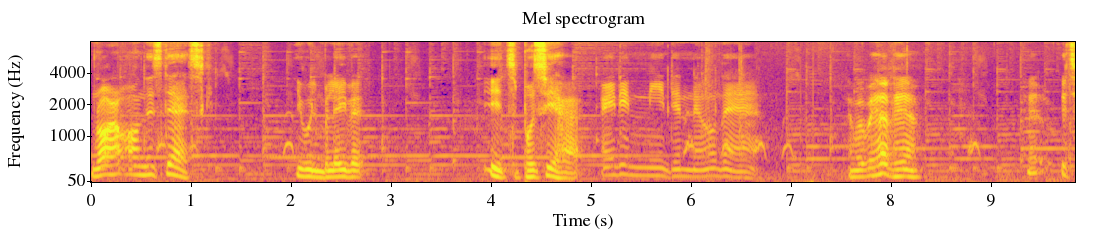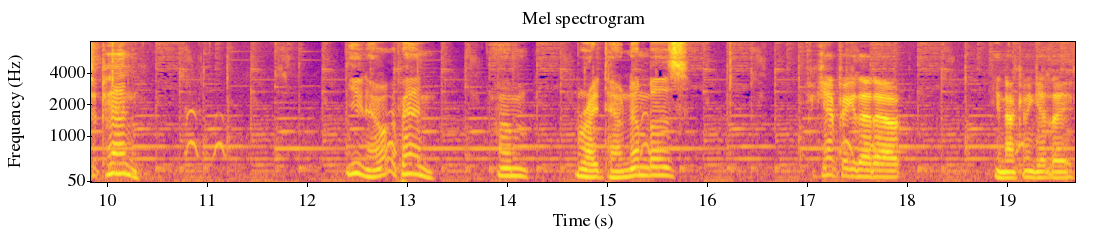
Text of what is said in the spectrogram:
right on this desk, you wouldn't believe it. It's a pussy hat. I didn't need to know that. And what we have here, it's a pen. You know, a pen. Um, write down numbers. If you can't figure that out, you're not gonna get laid.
